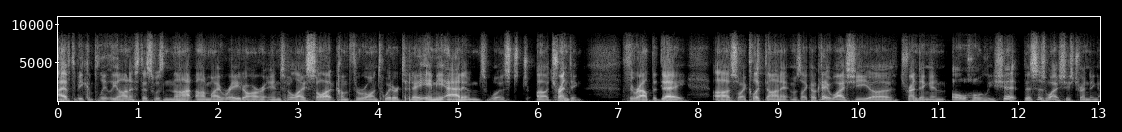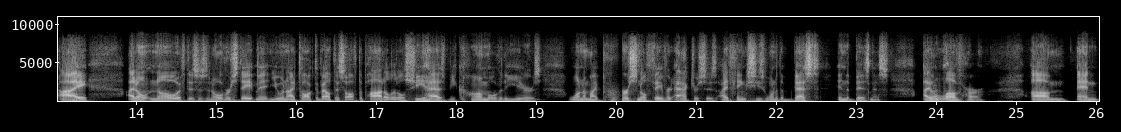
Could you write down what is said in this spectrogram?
I have to be completely honest. This was not on my radar until I saw it come through on Twitter today. Amy Adams was uh, trending throughout the day. Uh, so I clicked on it and was like, okay, why is she uh, trending? And oh, holy shit, this is why she's trending. I I don't know if this is an overstatement. You and I talked about this off the pod a little. She has become over the years one of my personal favorite actresses. I think she's one of the best in the business. I love her. Um, and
